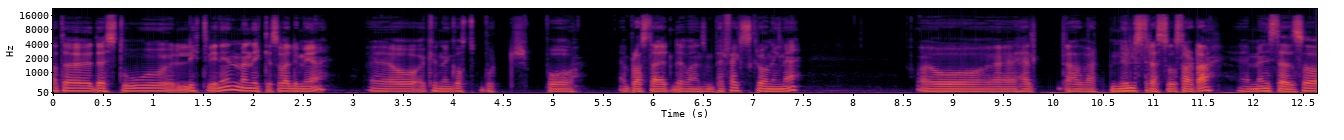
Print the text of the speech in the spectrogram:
At det, det sto litt vind inn, men ikke så veldig mye. eh, og jeg kunne gått bort på en plass der det var en sånn perfekt skråning ned, og helt, det hadde vært null stress å starte, men i stedet så,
